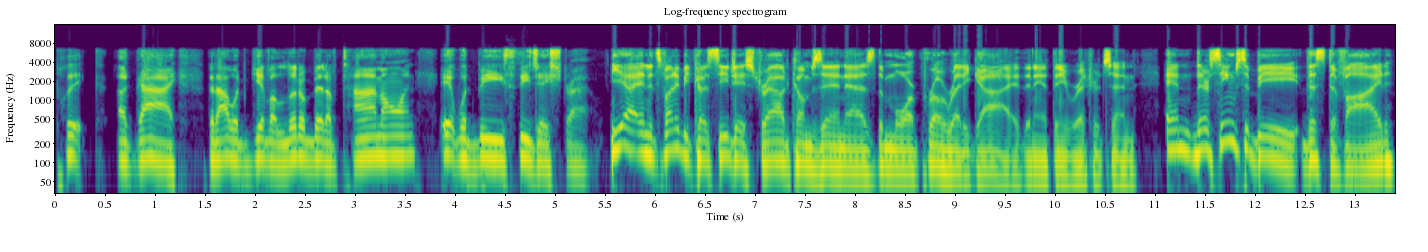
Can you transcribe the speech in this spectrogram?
pick a guy that I would give a little bit of time on, it would be CJ Stroud. Yeah, and it's funny because CJ Stroud comes in as the more pro ready guy than Anthony Richardson. And there seems to be this divide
